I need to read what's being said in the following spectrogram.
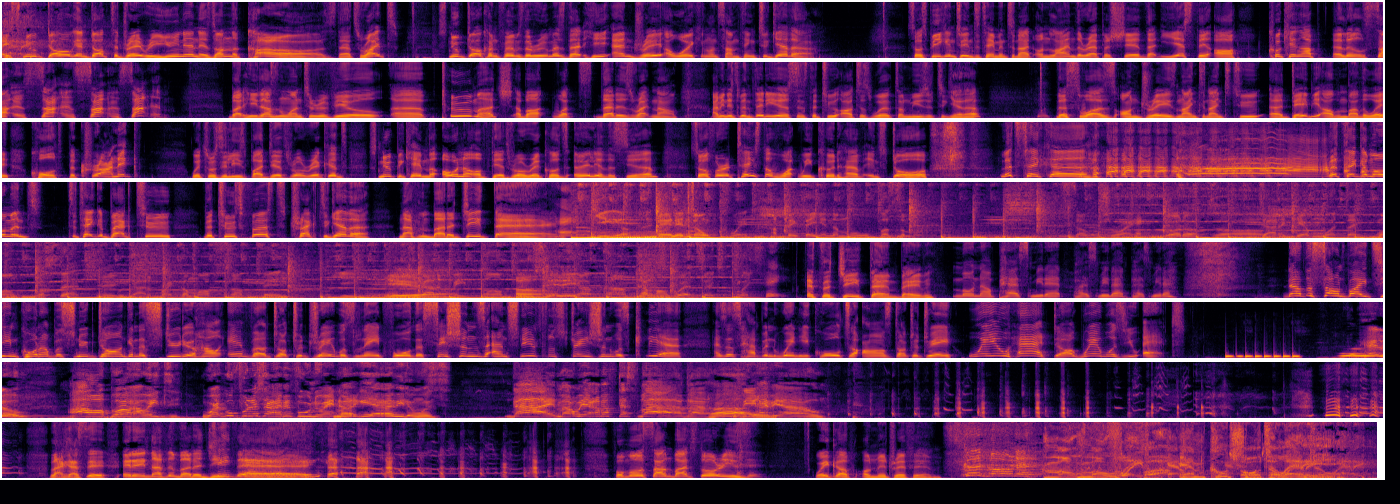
A Snoop Dogg and Dr. Dre reunion is on the cars. That's right. Snoop Dogg confirms the rumors that he and Dre are working on something together. So, speaking to Entertainment Tonight online, the rapper shared that yes, they are cooking up a little something, something, something, something. But he doesn't want to reveal uh, too much about what that is right now. I mean, it's been 30 years since the two artists worked on music together. This was on Dre's 1992 uh, debut album, by the way, called The Chronic, which was released by Death Row Records. Snoop became the owner of Death Row Records earlier this year. So, for a taste of what we could have in store, let's take a let's take a moment to take it back to the two's first track together. Nothing but a G thing. Yeah, and it don't quit. I think they in the mood for some. So Dre, what up, dog? Gotta give them what they want. What's that, G? We gotta break them off something. Yeah, it's Yeah. gotta be bumping. Uh. City of Compton. Come on, where it takes place. Hey, It's a G thing, baby. Mo, now pass me that. Pass me that. Pass me that. Now, the soundbite team caught up with Snoop Dogg in the studio. However, Dr. Dre was late for the sessions, and Snoop's frustration was clear as this happened when he called to ask Dr. Dre, Where you at, dog? Where was you at? Hello. Awa bora wait. Wa kufunisa ngabe phone wena? mare ke arabile mos Dai, mara uya ka after sibaka. Ah, Usira eh. Like I said, it ain't nothing but a G thing. For more soundbite stories, wake up on Metro FM. Good morning. Mo Mo Flava and Kucho Toani.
